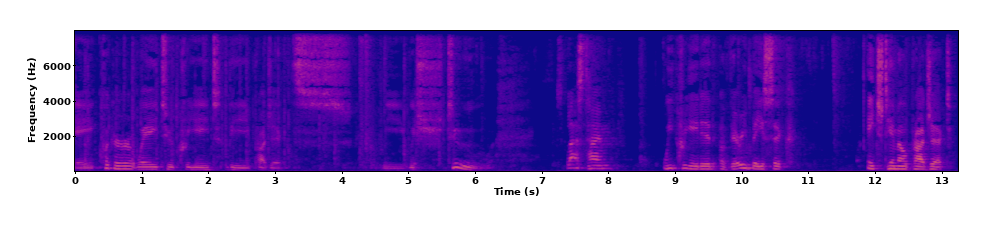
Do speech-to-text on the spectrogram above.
a quicker way to create the projects we wish to. Last time, we created a very basic HTML project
